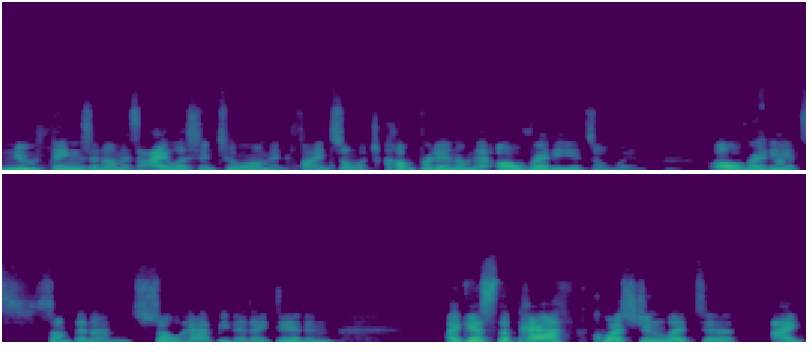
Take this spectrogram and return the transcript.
new things in them as I listen to them and find so much comfort in them that already it's a win. Already it's something I'm so happy that I did. And I guess the path question led to I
